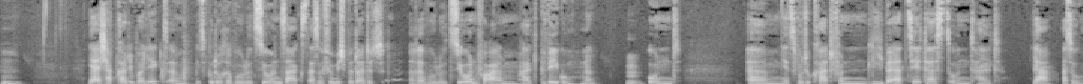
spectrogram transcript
Mhm. Ja, ich habe gerade überlegt, ähm, jetzt wo du Revolution sagst, also für mich bedeutet Revolution vor allem halt Bewegung, ne? Mhm. Und ähm, jetzt wo du gerade von Liebe erzählt hast und halt, ja, also,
